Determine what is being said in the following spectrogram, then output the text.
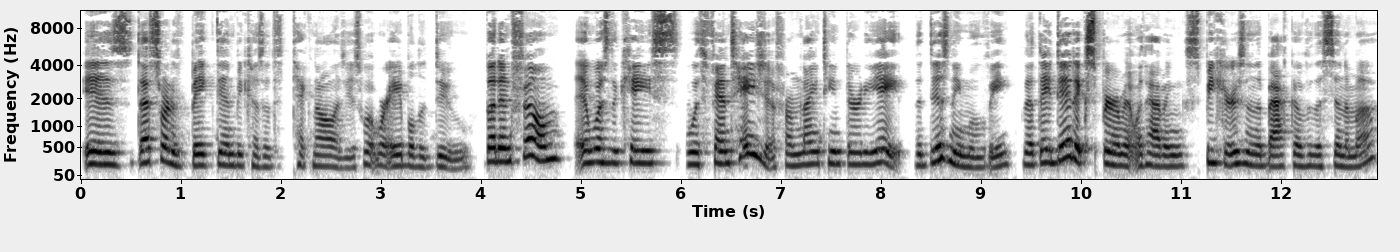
is that's sort of baked in because of the technology. It's what we're able to do. But in film, it was the case with Fantasia from 1938, the Disney movie, that they did experiment with having speakers in the back of the cinema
